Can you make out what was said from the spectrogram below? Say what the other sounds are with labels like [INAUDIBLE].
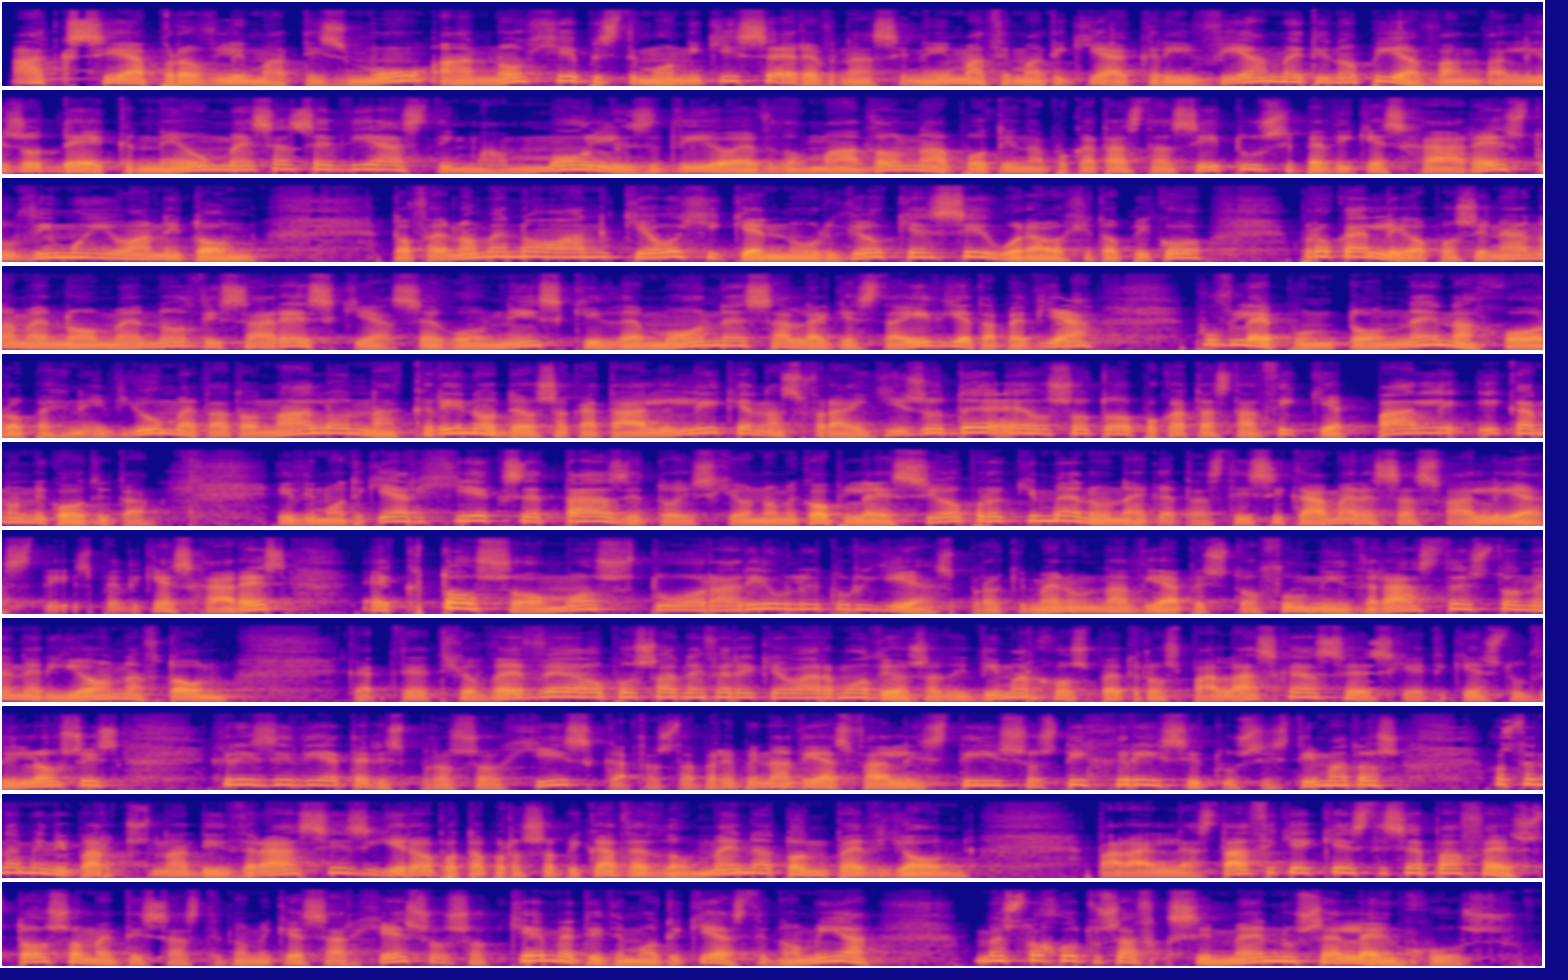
Άξια προβληματισμού, αν όχι επιστημονικής έρευνας, είναι η μαθηματική ακρίβεια με την οποία βανδαλίζονται εκ νέου μέσα σε διάστημα μόλις δύο εβδομάδων από την αποκατάστασή τους οι παιδικές χαρές του Δήμου Ιωαννητών. Το φαινόμενο, αν και όχι καινούριο και σίγουρα όχι τοπικό, προκαλεί όπως είναι αναμενόμενο δυσαρέσκεια σε γονείς, κηδεμόνες αλλά και στα ίδια τα παιδιά που βλέπουν τον ένα χώρο παιχνιδιού μετά τον άλλο να κρίνονται ως ακατάλληλοι και να σφραγίζονται έως ότου αποκατασταθεί και πάλι η κανονικότητα. Η Δημοτική Αρχή εξετάζει το ισχυονομικό πλαίσιο προκειμένου να εγκαταστήσει κάμερες ασφαλείας στις παιδικές χαρές, εκτός όμως του ωραρίου λειτουργίας, προκειμένου να διαπιστωθούν οι δράστες των ενεργειών αυτών. Κάτι τέτοιο, βέβαια, όπως ανέφερε και ο αρμόδιος αντιδήμαρχος Πέτρος Παλάσχας σε σχετικές του δηλώσεις, χρήζει ιδιαίτερης προσοχής, καθώς θα πρέπει να διασφαλιστεί η σωστή χρήση του συστήματος, ώστε να μην υπάρξουν αντιδράσεις γύρω από τα προσωπικά δεδομένα των παιδιών. Παράλληλα, στάθηκε και στις επαφές τόσο με τις αστυνομικές αρχές όσο και με τη δημοτική αστυνομία με στόχο τους αυξημένους ελέγχους.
